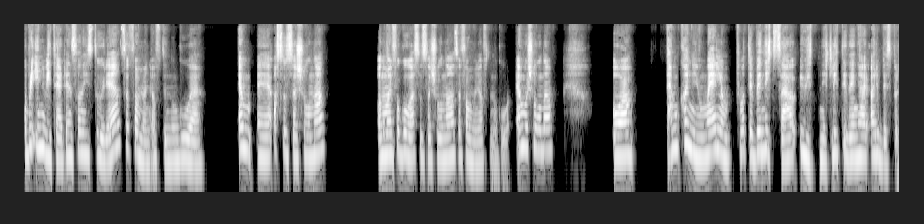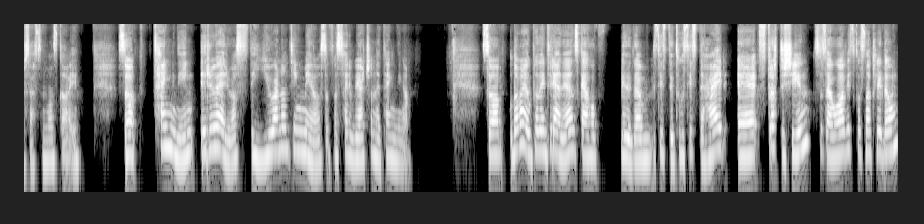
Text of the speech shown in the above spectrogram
og blir invitert til en sånn historie, så får man ofte noen gode eh, assosiasjoner. Og når man får gode assosiasjoner, så får man ofte noen gode emosjoner. Og de kan jo på en måte benytte seg og utnytte litt i den arbeidsprosessen man skal i. Så tegning rører oss, det gjør noe med oss å få servert sånne tegninger. Så, og da var jeg jo på den tredje, skal jeg hoppe til de siste, to siste her. Eh, strategien syns jeg òg vi skal snakke litt om.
